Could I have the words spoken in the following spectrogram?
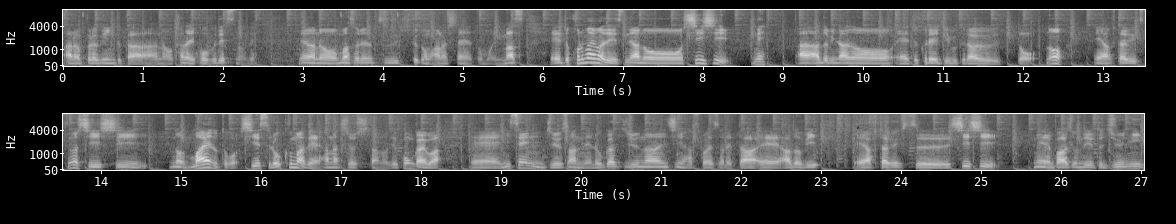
あのプラグインとかあのかなり豊富ですので。であのまあ、それの続きとかも話したいなと思います。えーと、この前までですね、あの CC、ね、アドビのあの、えーと、クリエイティブクラウドの、えー、アフターフィックスの CC の前のところ CS6 まで話をしたので今回は、えー、2013年6月17日に発売された、えー、Adobe、えー、After Effects CC、ね、バージョンでいうと12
